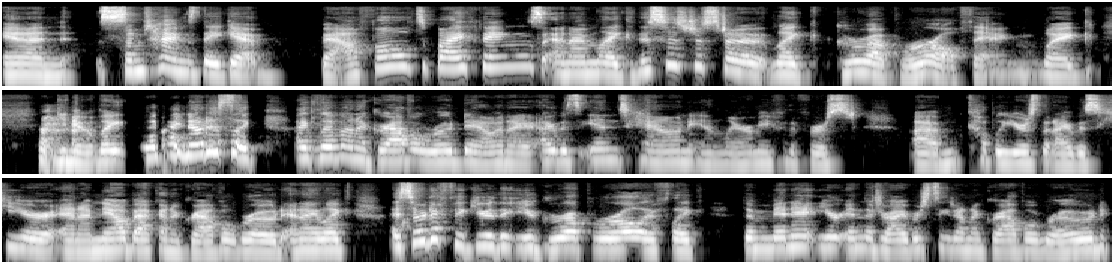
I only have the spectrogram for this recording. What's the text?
and sometimes they get baffled by things and I'm like this is just a like grew up rural thing. Like, you know, like, like I noticed like I live on a gravel road now and I I was in town in Laramie for the first um, couple years that I was here, and I'm now back on a gravel road. And I like, I sort of figure that you grew up rural if like the minute you're in the driver's seat on a gravel road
